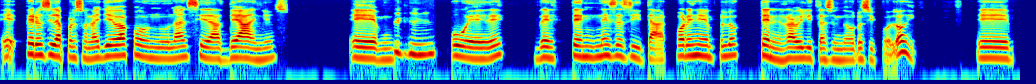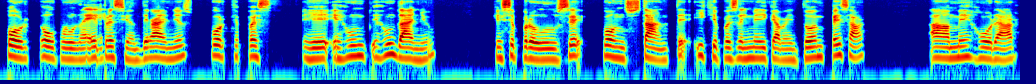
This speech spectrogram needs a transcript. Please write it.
Eh, pero si la persona lleva con una ansiedad de años, em, puede de, necesitar, por ejemplo, tener rehabilitación neuropsicológica eh, por, o por una depresión de años, porque pues eh, es, un, es un daño que se produce constante y que pues el medicamento va a empezar a mejorar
